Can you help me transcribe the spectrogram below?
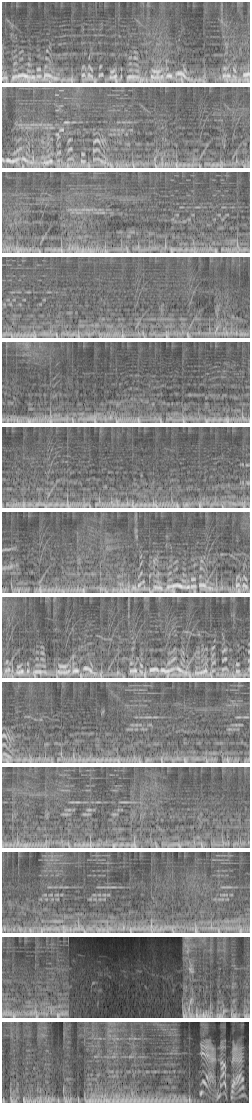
On panel number 1. It will take you to panels 2 and 3. Jump as soon as you land on a panel or else you'll fall. Number 1. It will take you to panels 2 and 3. Jump as soon as you land on a panel or else you'll fall. Bad.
